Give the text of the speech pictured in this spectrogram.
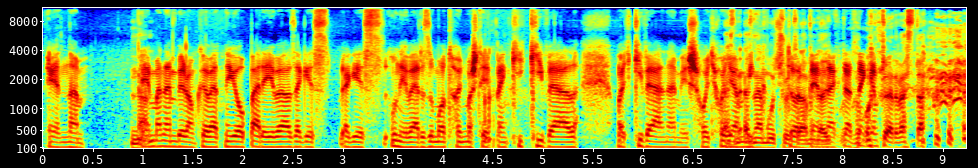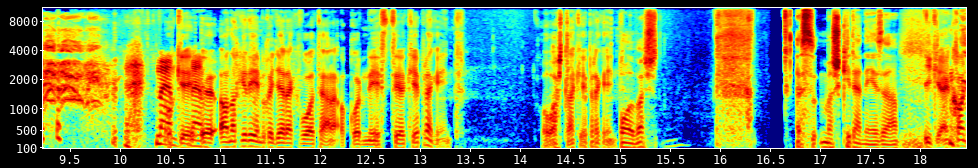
Én nem. Nem. Én már nem bírom követni jó pár éve az egész, egész univerzumot, hogy most éppen ki kivel, vagy kivel nem, és hogy hogyan ez, ez nem úgy történnek. Tehát nekem terveztem. nem, Oké, nem. ö, annak idején, amikor gyerek voltál, akkor néztél képregényt? Olvastál képregényt? Olvas. Ezt most kire nézel? Igen, vagyok.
